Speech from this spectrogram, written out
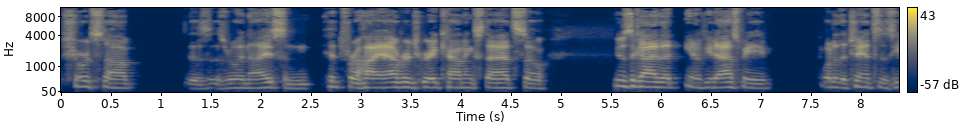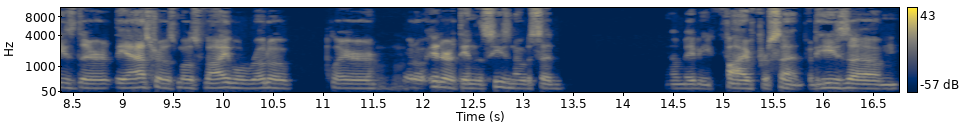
shortstop is, is really nice and hit for a high average, great counting stats. So he was the guy that you know, if you'd asked me, what are the chances he's their the Astros' most valuable roto player, mm-hmm. roto hitter at the end of the season, I would have said you know, maybe five percent. But he's um,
